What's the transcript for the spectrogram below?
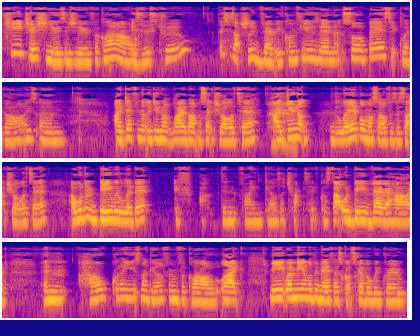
She just uses you for clout. Is this true? this is actually very confusing. So basically, guys, um, I definitely do not lie about my sexuality. I do not label myself as a sexuality. I wouldn't be with Libby if I didn't find girls attractive because that would be very hard. And how could I use my girlfriend for clout? Like me, when me and Libby May first got together, we grew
